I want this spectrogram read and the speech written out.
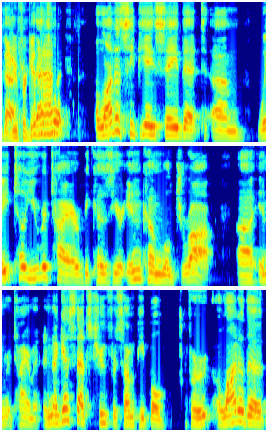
did you forget That's that what, a lot of CPAs say that um, wait till you retire because your income will drop uh, in retirement, and I guess that's true for some people. For a lot of the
